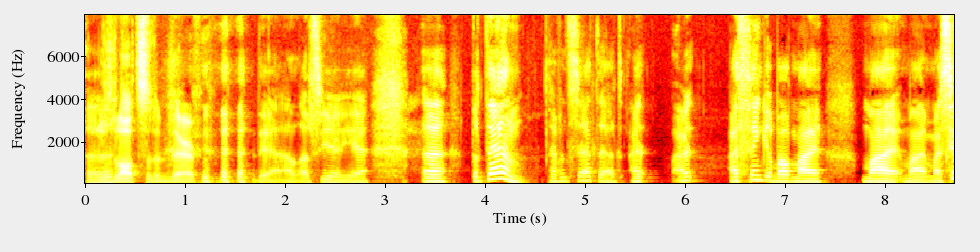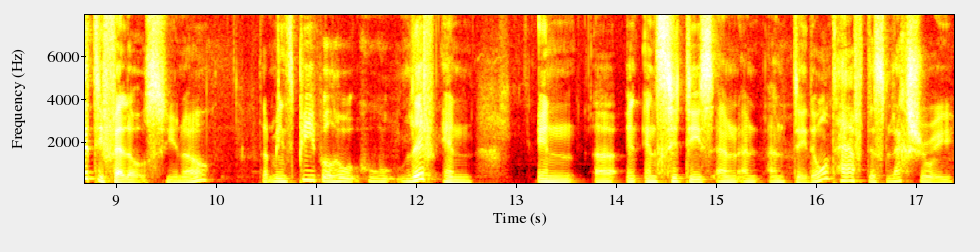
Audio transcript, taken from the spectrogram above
There's lots of them there. there are lots here, yeah. Uh, but then, having said that, I, I I think about my my my my city fellows. You know, that means people who who live in in uh, in, in cities and, and and they don't have this luxury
